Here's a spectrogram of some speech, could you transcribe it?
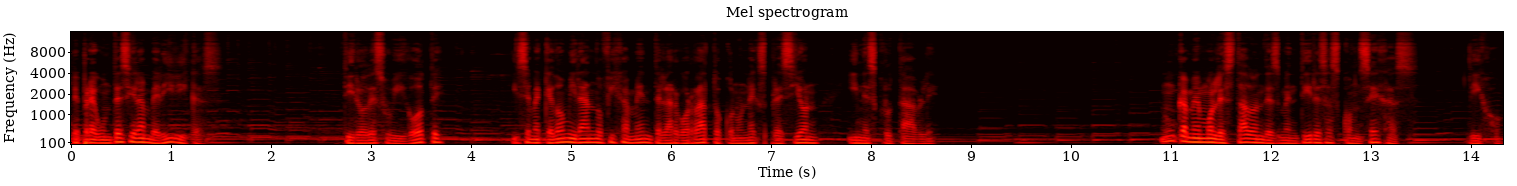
Le pregunté si eran verídicas. Tiró de su bigote y se me quedó mirando fijamente largo rato con una expresión inescrutable. Nunca me he molestado en desmentir esas consejas, dijo.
